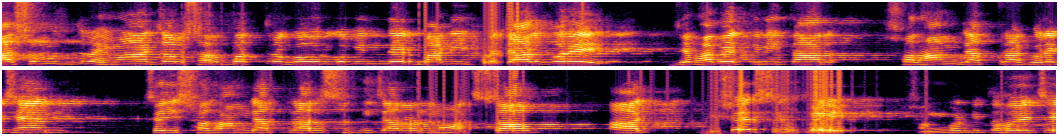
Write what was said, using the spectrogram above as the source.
আসমুদ্র হিমাচল সর্বত্র গৌর গোবিন্দের বাণী প্রচার করে যেভাবে তিনি তার সধাম যাত্রা করেছেন, সেই সধাম যাত্রার স্মৃতিচারণ মহোৎসব আজ বিশেষ রূপে সংগঠিত হয়েছে।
